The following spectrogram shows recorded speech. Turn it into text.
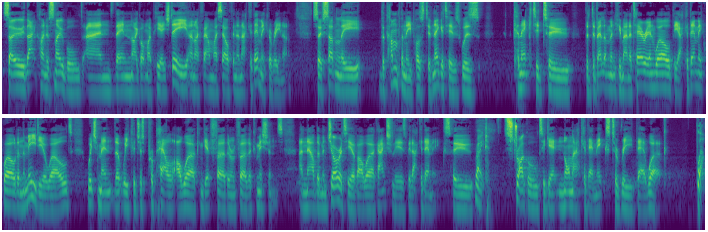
So that kind of snowballed, and then I got my PhD, and I found myself in an academic arena. So suddenly, the company Positive Negatives was connected to the development humanitarian world, the academic world, and the media world, which meant that we could just propel our work and get further and further commissions. And now the majority of our work actually is with academics who right. struggle to get non academics to read their work. Well,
